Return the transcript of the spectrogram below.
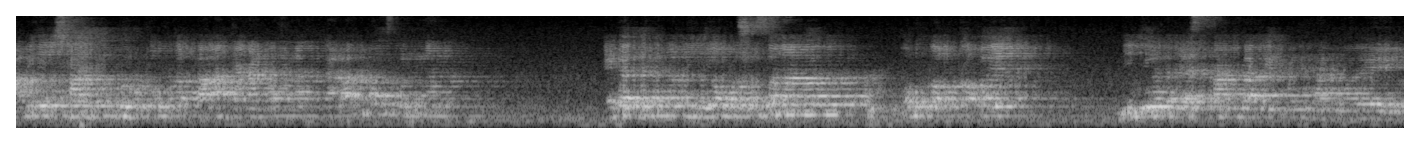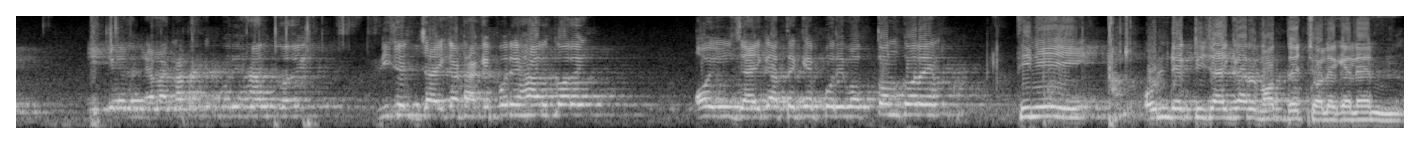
আমি যে শান্তি করতাম, তা জানা করলাম খারাপ কাজ করলাম এটা জন্য নিজে অসুস্থতা অনুতপ্ত হয়ে নিজের স্থানটাকে পরিহার করে নিজের এলাকাটাকে পরিহার করে, নিজের জায়গাটাকে পরিহার করে, ওই জায়গা থেকে পরিবর্তন করে তিনি অন্য একটি জায়গার মধ্যে চলে গেলেন।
